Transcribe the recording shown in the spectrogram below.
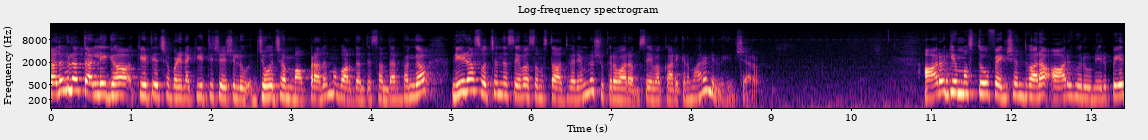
చదువుల తల్లిగా కీర్తించబడిన కీర్తిశేషులు జోజమ్మ ప్రథమ వర్ధంతి సందర్భంగా నీడా స్వచ్ఛంద సేవా సంస్థ ఆధ్వర్యంలో శుక్రవారం సేవా కార్యక్రమాన్ని నిర్వహించారు. ఆరోగ్యం మస్తు పెన్షన్ ద్వారా ఆరుగురు నిరుపేద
